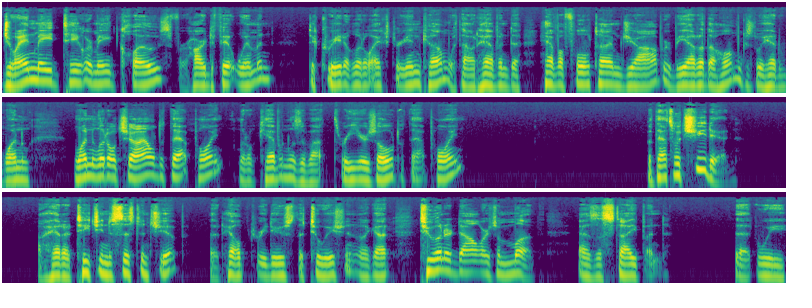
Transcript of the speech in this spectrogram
Joanne made tailor made clothes for hard to fit women to create a little extra income without having to have a full time job or be out of the home because we had one one little child at that point. Little Kevin was about three years old at that point. But that's what she did. I had a teaching assistantship that helped reduce the tuition. I got two hundred dollars a month as a stipend that we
